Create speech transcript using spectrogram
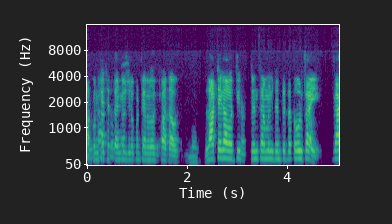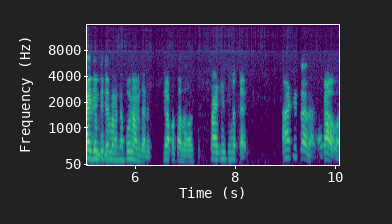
आपण त्याच्यात न्यूज रिपोर्ट चॅनलवर पाहत आहोत. लाटे गावातील जनसामान्य जनतेचा कौल काय आहे? काय जनतेच्या मनातला कोण आमदार आहे? ते आपण करणार आहोत काय त्यांची मत काय? अजितदादा का बाबा?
